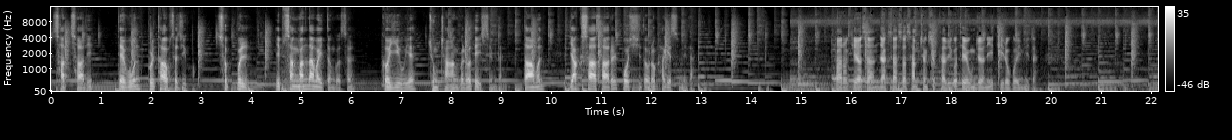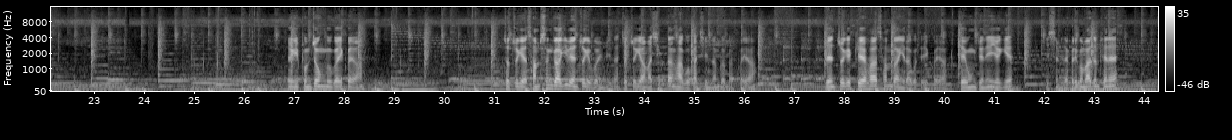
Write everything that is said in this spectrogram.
사찰이 대부분 불타 없어지고 석불 입상만 남아있던 것을 그 이후에 중창한 걸로 되어 있습니다. 다음은 약사사를 보시도록 하겠습니다. 바로 계야산 약사사 3층 석탑이고 대웅전이 뒤로 보입니다. 여기 범종루가 있고요. 저쪽에 삼성각이 왼쪽에 보입니다. 저쪽이 아마 식당하고 같이 있는 것 같고요. 왼쪽에 개화 삼방이라고 되어 있고요. 대웅전이 여기에 있습니다. 그리고 맞은편에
